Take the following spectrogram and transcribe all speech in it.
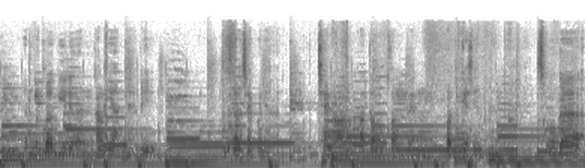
dan berbagi dengan kalian ya di kebetulan saya punya channel atau konten podcast ini. Semoga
